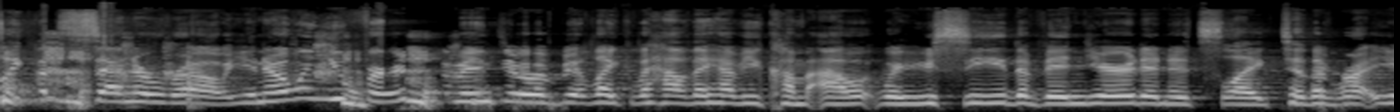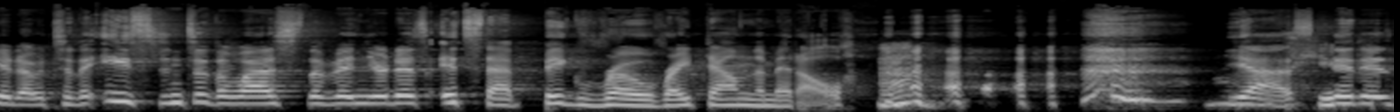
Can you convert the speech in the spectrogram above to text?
like the center row. You know, when you first come into a bit, like how they have you come out where you see the vineyard and it's like to the right, you know, to the east and to the west, the vineyard is, it's that big row right down the middle. Yeah. Mm. yes, it is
